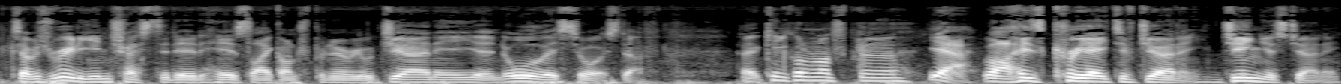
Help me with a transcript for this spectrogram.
because I was really interested in his like entrepreneurial journey and all this sort of stuff. Uh, can you call him an entrepreneur? Yeah, well, his creative journey, genius journey,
